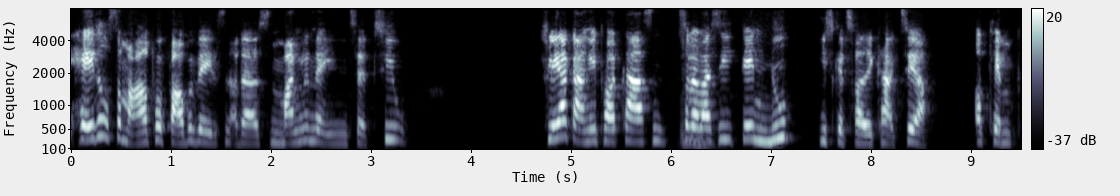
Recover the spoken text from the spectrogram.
hatet så meget på fagbevægelsen og deres manglende initiativ flere gange i podcasten, så vil jeg mm. bare sige, det er nu, I skal træde i karakter og kæmpe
